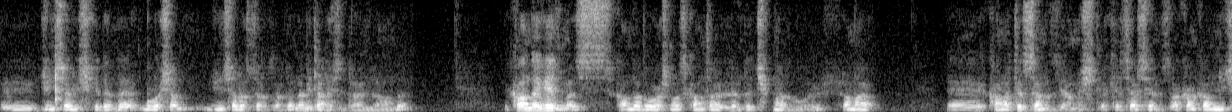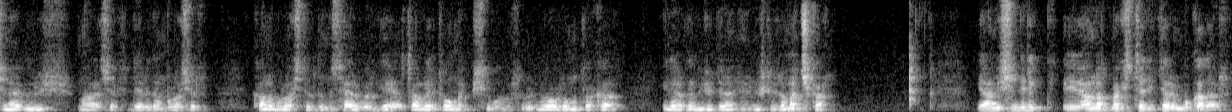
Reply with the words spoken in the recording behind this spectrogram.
e, cinsel ilişkiden de bulaşan cinsel hastalıklardan da bir tanesidir aynı zamanda. Kanda gezmez, kanda dolaşmaz, kan tahlillerinde çıkmaz bu virüs. Ama e, kanatırsanız yanlışlıkla keserseniz akan kanın içine virüs maalesef deriden bulaşır. Kanı bulaştırdığınız her bölgeye tarlayı tohum etmiş gibi olursunuz ve orada mutlaka ileride vücut direnciniz düştüğü zaman çıkar. Yani şimdilik e, anlatmak istediklerim bu kadar.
